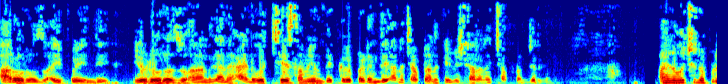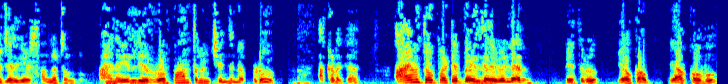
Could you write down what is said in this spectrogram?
ఆరో రోజు అయిపోయింది. ఏడో రోజు అని అనగానే ఆయన వచ్చే సమయం దగ్గర పడింది అని చెప్పడానికి ఈ విషయాలని చెప్పడం జరిగింది. ఆయన వచ్చినప్పుడు జరిగే సంఘటనలు ఆయన వెళ్ళి రూపాంతరం చెందినప్పుడు అక్కడ ఆయనతో పాటే బయలుదేరి వెళ్ళారు పేతురు యాకోబు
